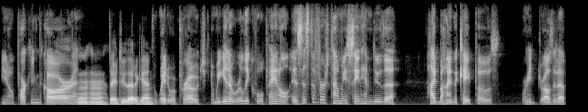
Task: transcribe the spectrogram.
you know parking the car and mhm, they do that again. the way to approach. And we get a really cool panel. Is this the first time we've seen him do the hide behind the cape pose, where he draws it up,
